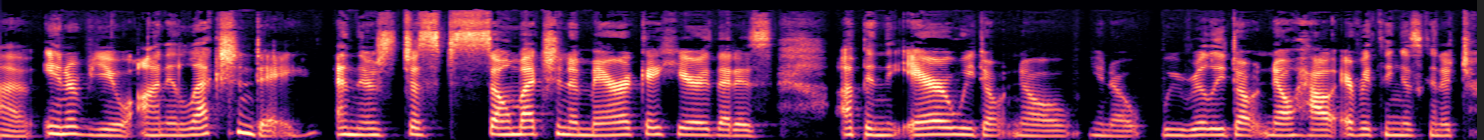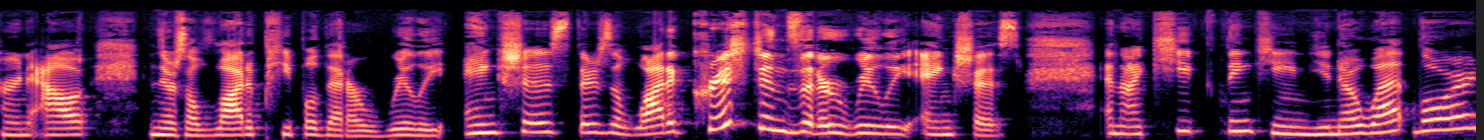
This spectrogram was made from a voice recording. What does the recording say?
uh, interview on election day. And there's just so much in America here that is up in the air. We don't know, you know, we really don't know how everything is going to turn out. And there's a lot of people that are really anxious. There's a lot of Christians that are really anxious. And I keep thinking, you know what, Lord?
